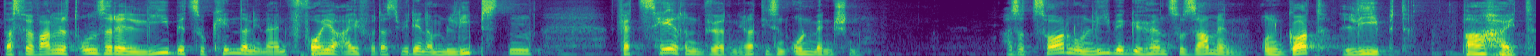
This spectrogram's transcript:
das verwandelt unsere Liebe zu Kindern in einen Feuereifer, dass wir den am liebsten verzehren würden, ja, diesen Unmenschen. Also Zorn und Liebe gehören zusammen. Und Gott liebt Wahrheit.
